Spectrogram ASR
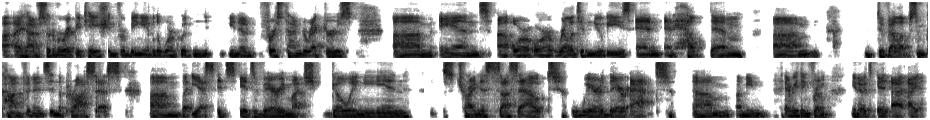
I have sort of a reputation for being able to work with you know first time directors um, and uh, or or relative newbies and and help them um, develop some confidence in the process. Um, but yes, it's it's very much going in, trying to suss out where they're at. Um, I mean, everything from you know, it's it, I,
